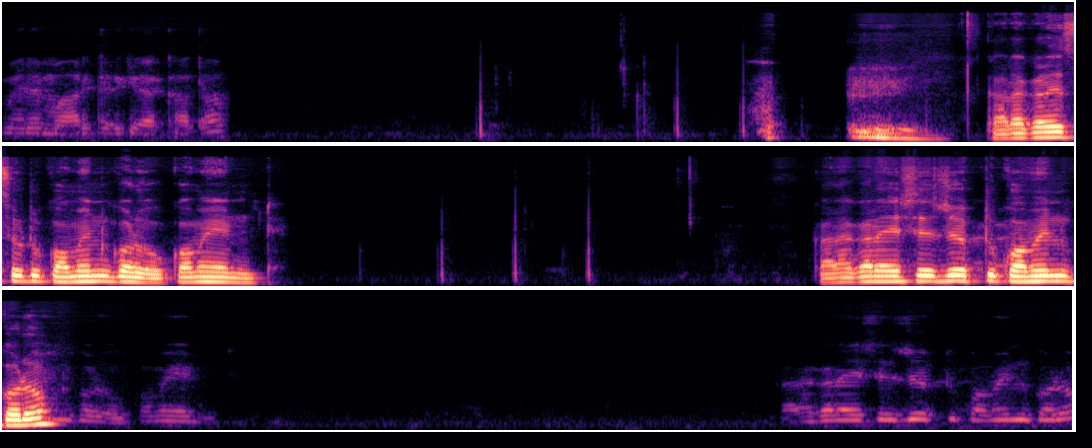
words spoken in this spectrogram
मैंने मार करके रखा था কারা কারা এসেছ একটু কমেন্ট করো কমেন্ট কারা কারা এসেছ একটু কমেন্ট করো। কারা কারা এসেছ একটু কমেন্ট করো।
